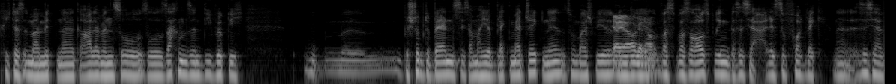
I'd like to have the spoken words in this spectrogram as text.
kriege ich das immer mit. Ne? Gerade wenn es so, so Sachen sind, die wirklich äh, bestimmte Bands, ich sag mal hier Black Magic, ne, zum Beispiel, ja, ja, genau. was, was rausbringen, das ist ja alles sofort weg. Ne? Das ist ja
